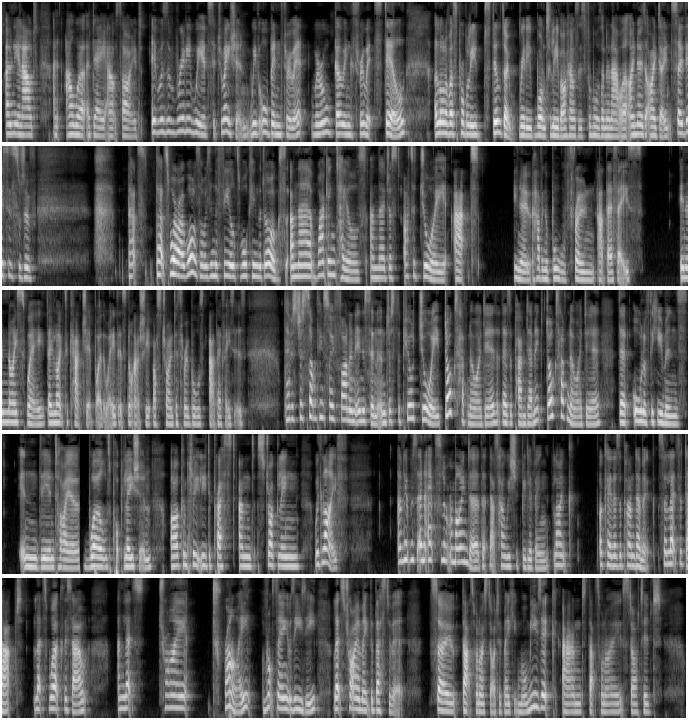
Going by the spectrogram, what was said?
only allowed an hour a day outside. It was a really weird situation. We've all been through it. We're all going through it still. A lot of us probably still don't really want to leave our houses for more than an hour. I know that I don't. So this is sort of that's that's where I was. I was in the fields walking the dogs and they're wagging tails and they're just utter joy at you know having a ball thrown at their face in a nice way. They like to catch it, by the way. That's not actually us trying to throw balls at their faces. There was just something so fun and innocent and just the pure joy. Dogs have no idea that there's a pandemic. Dogs have no idea that all of the humans in the entire world population are completely depressed and struggling with life. And it was an excellent reminder that that's how we should be living. Like, okay, there's a pandemic, so let's adapt, let's work this out and let's try, try. I'm not saying it was easy. Let's try and make the best of it. So that's when I started making more music, and that's when I started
